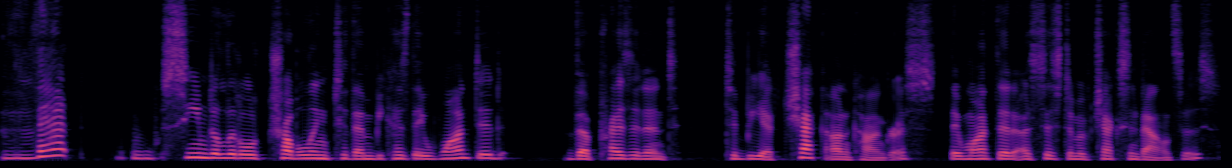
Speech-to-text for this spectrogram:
that seemed a little troubling to them because they wanted the president to be a check on Congress. They wanted a system of checks and balances.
